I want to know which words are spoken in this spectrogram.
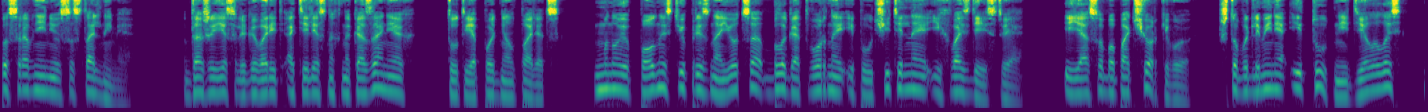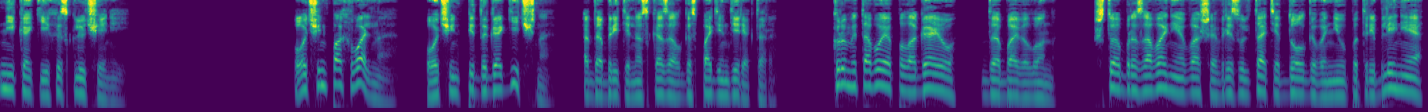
по сравнению с остальными. Даже если говорить о телесных наказаниях, тут я поднял палец, мною полностью признается благотворное и поучительное их воздействие, и я особо подчеркиваю, чтобы для меня и тут не делалось никаких исключений. «Очень похвально, очень педагогично», — одобрительно сказал господин директор. «Кроме того, я полагаю, — добавил он, — что образование ваше в результате долгого неупотребления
